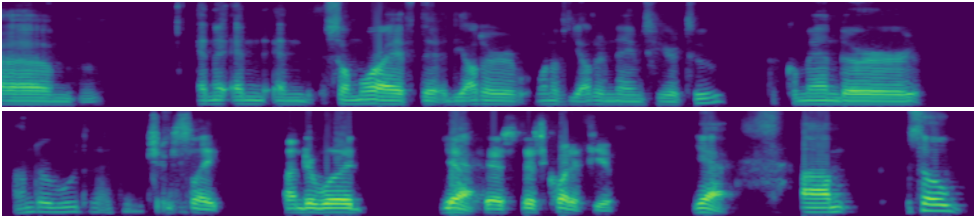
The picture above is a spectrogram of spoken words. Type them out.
um, and and and some more. I have the the other one of the other names here too, Commander Underwood, I think. Jim Slaight, Underwood. Yeah, yeah, there's there's quite a few. Yeah, um, so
